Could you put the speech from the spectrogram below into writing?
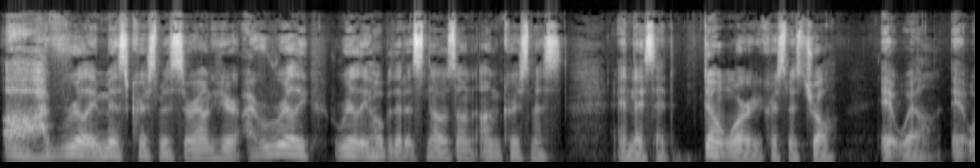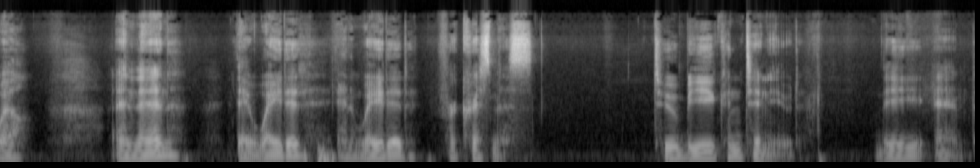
Oh, I've really missed Christmas around here. I really, really hope that it snows on, on Christmas. And they said, Don't worry, Christmas troll. It will. It will. And then they waited and waited for Christmas. To be continued. The end.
